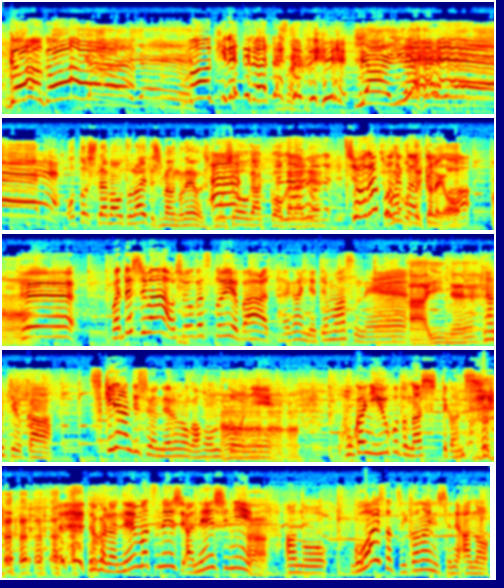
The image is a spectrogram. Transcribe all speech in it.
ゴーゴーもう切れてる私たち。いやいやいやお年玉を取られてしまうのね、もう小学校からね。小学校の時からよ。うん。へえ私はお正月といえば大概寝てますね。あ、いいね。なんていうか好きなんですよ寝るのが本当に。他に言うことなしって感じ。だから年末年始あ年始にうんあのご挨拶行かないんですよね。あの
